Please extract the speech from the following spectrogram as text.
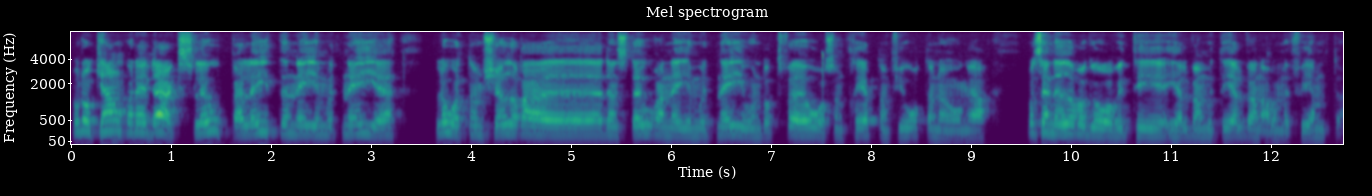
Och då kanske det är dags. Slopa lite 9 mot 9. Låt dem köra eh, den stora 9 mot 9 under två år som 13-14-åringar. Och sen övergår vi till 11 mot 11 när de är 15.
